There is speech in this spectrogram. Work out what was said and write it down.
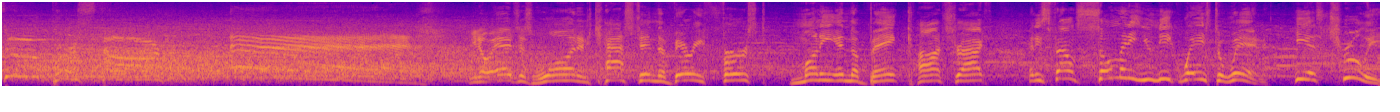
Superstar Edge! You know, Edge has won and cashed in the very first Money in the Bank contract, and he's found so many unique ways to win. He is truly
